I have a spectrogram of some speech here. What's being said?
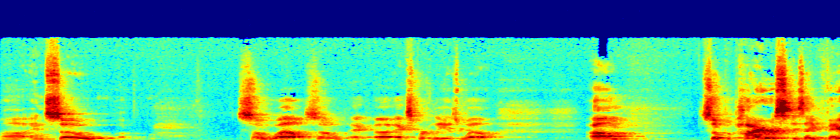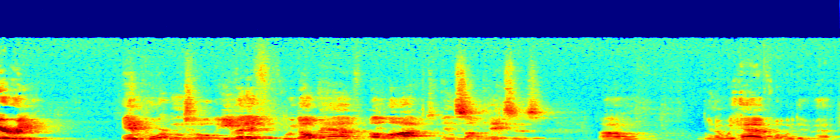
uh, and so, so well, so uh, expertly as well. Um, so, papyrus is a very important tool. Even if we don't have a lot in some cases, um, you know, we have what we do have.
